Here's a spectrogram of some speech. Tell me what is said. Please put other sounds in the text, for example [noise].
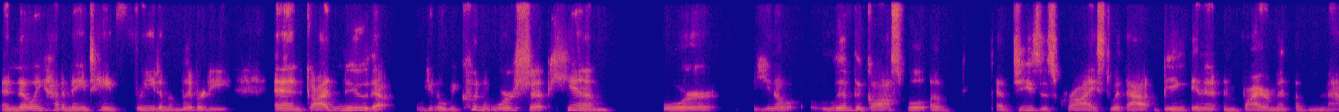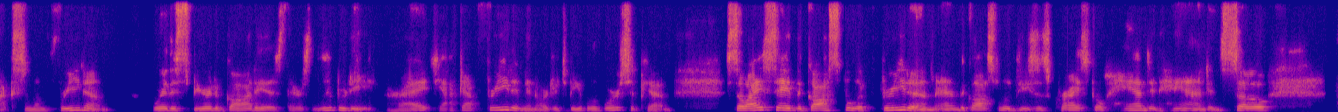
and knowing how to maintain freedom and liberty. And god knew that you know we couldn't worship him or you know live the gospel of of jesus christ without being in an environment of maximum freedom where the Spirit of God is, there's liberty. All right. You have to have freedom in order to be able to worship Him. So I say the gospel of freedom and the gospel of Jesus Christ go hand in hand. And so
